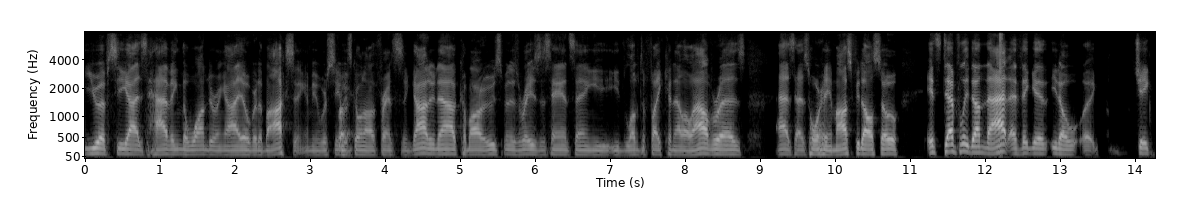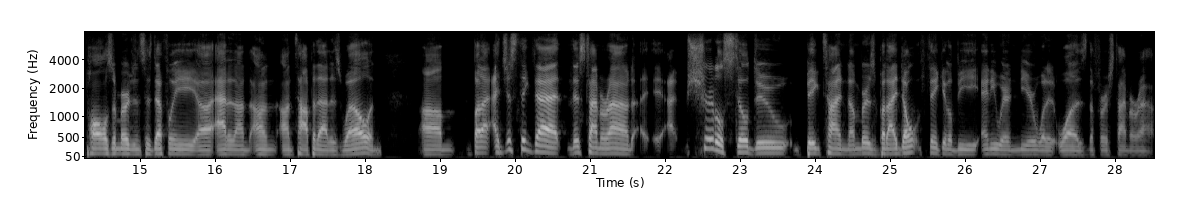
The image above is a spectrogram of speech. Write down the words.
UFC guys having the wandering eye over to boxing. I mean, we're seeing right. what's going on with Francis Ngannou now. Kamaru Usman has raised his hand saying he, would love to fight Canelo Alvarez, as has Jorge Masvidal. So it's definitely done that. I think it, you know, uh, Jake Paul's emergence has definitely uh, added on on on top of that as well. And um, but I, I, just think that this time around, I, am sure it'll still do big time numbers, but I don't think it'll be anywhere near what it was the first time around.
